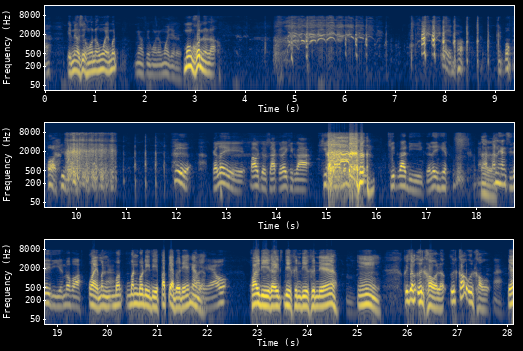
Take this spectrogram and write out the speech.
ฮะเป็นแนวเสกหัวนักมวยหมดแนวสิหัวนักมวยจังได๋มงคลนั่นล่ะเอ้ยเนาะ คิดบ่พอพี่น้องคือก็เลยเป้าเจ้าซักก็เลยคิดว่า คิดว่ามันคิดว่าดีก็เลยเฮ็ดนะครับมันแฮงสิได้ดีแม่นบ่พอโอ้ยมันบ่มันบ่ดีดีปั๊บแป๊บเลยเด้แนวเนี่ยแล้วค่อยดีก็ดีขึ้นดีขึ้นเด้อืมอืมคือจังอึดเข้าแล้วอึดเข้าอึดเข้าอ่า เด้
